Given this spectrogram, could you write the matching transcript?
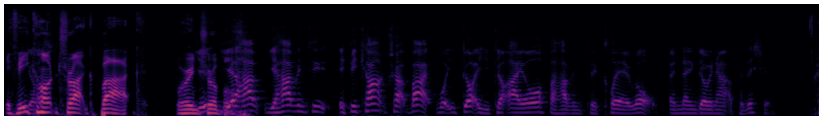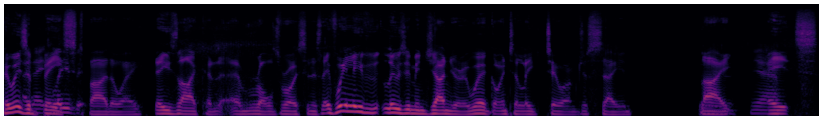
If he Does. can't track back, we're in You, trouble. you have, you're having to if he can't track back, what you've got, you've got IO for having to clear up and then going out of position. Who is a and leave beast, by the way. He's like a, a Rolls Royce in this. If we leave, lose him in January, we're going to League Two. I'm just saying. Like Mm, yeah, it's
